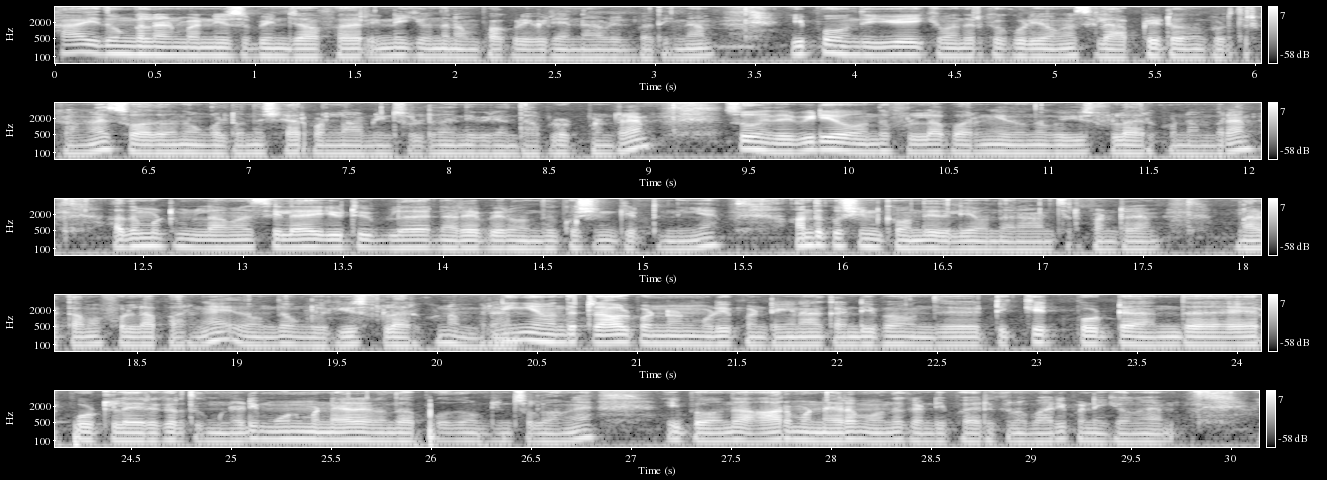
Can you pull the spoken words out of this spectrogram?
Hi இது உங்கள் நண்பன் நியூஸ் பின் ஜாஃபர் இன்றைக்கி வந்து நம்ம பார்க்கக்கூடிய வீடியோ என்ன அப்படின்னு பார்த்தீங்கன்னா இப்போ வந்து யூஏக்கு வந்திருக்கக்கூடியவங்க சில அப்டேட் வந்து கொடுத்துருக்காங்க. ஸோ அதை வந்து உங்கள்கிட்ட வந்து ஷேர் பண்ணலாம் அப்படின்னு சொல்லிட்டு தான் இந்த வீடியோ வந்து அப்லோட் பண்ணுறேன் ஸோ இந்த வீடியோ வந்து ஃபுல்லாக பாருங்கள் இது வந்து உங்களுக்கு யூஸ்ஃபுல்லாக இருக்கும் நம்புகிறேன் அது மட்டும் இல்லாமல் சில யூடியூப்பில் நிறைய பேர் வந்து கொஷின் கேட்டிருந்தீங்க. அந்த கொஷினுக்கு வந்து இதுலேயே வந்து நான் ஆன்சர் பண்ணுறேன் மறக்காமல் ஃபுல்லாக பாருங்கள் இது வந்து உங்களுக்கு யூஸ்ஃபுல்லாக இருக்கும் நம்புகிறேன் நீங்கள் வந்து ட்ராவல் பண்ணணும்னு முடிவு பண்ணிட்டீங்கன்னா கண்டிப்பாக வந்து டிக்கெட் போட்டு அந்த ஏர்போர்ட்டில் இருக்கிறதுக்கு முன்னாடி மூணு மணி நேரம் இருந்தால் போதும் அப்படின்னு சொல்லுவாங்க. இப்போ வந்து ஆறு மணி நேரம் வந்து கண்டிப்பாக இருக்கிற மாதிரி பண்ணிக்கோங்க.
